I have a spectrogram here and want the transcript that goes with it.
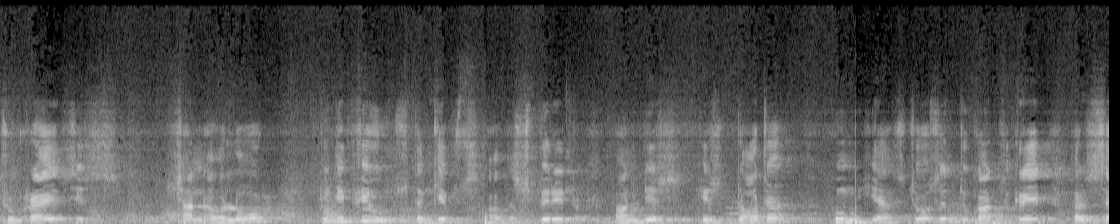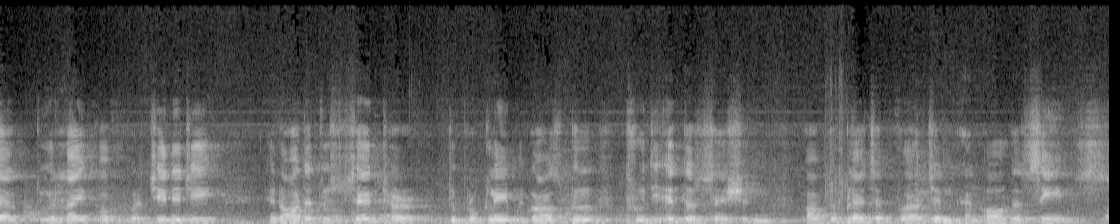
through Christ his Son our Lord to diffuse the gifts of the Spirit on this his daughter whom he has chosen to consecrate herself to a life of virginity in order to send her to proclaim the gospel through the intercession of the Blessed Virgin and all the saints.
